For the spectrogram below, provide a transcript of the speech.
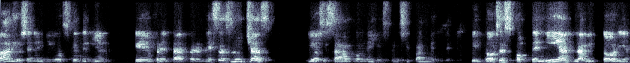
varios enemigos que tenían que enfrentar, pero en esas luchas Dios estaba con ellos principalmente. Y entonces obtenían la victoria.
